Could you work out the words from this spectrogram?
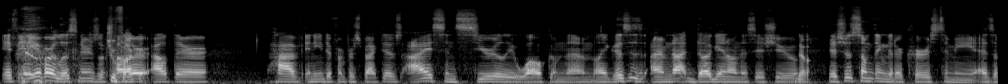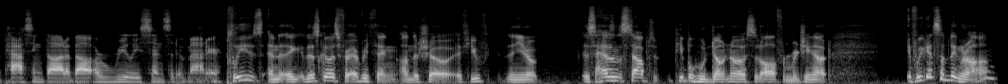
if any of our listeners of color out there have any different perspectives, I sincerely welcome them. Like this is I'm not dug in on this issue. No. It's just something that occurs to me as a passing thought about a really sensitive matter. Please, and this goes for everything on the show. If you, you know, this hasn't stopped people who don't know us at all from reaching out. If we get something wrong,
